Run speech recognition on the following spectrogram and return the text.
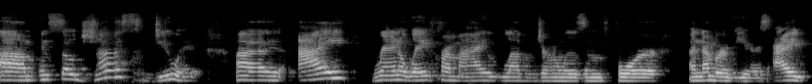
Um, and so just do it. Uh, I ran away from my love of journalism for a number of years. I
